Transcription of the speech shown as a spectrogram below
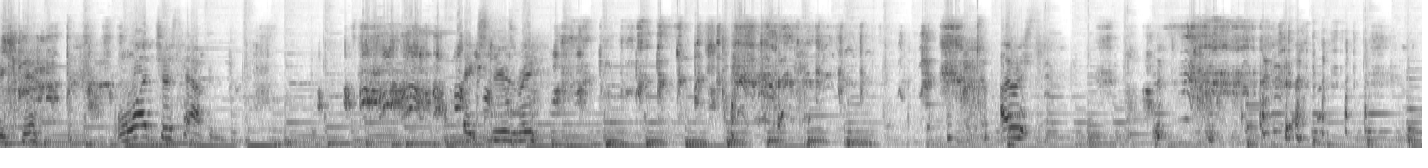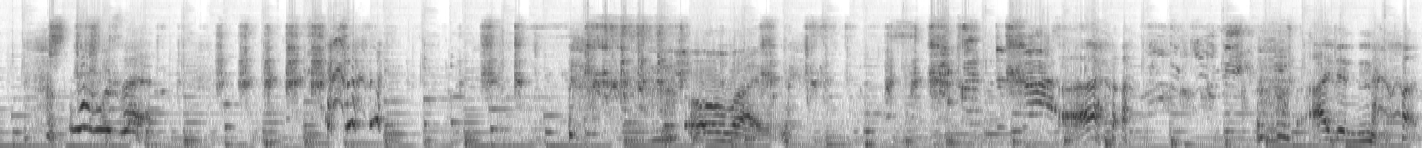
again. What just happened? Excuse me. I was. what was that? Oh my. I did not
